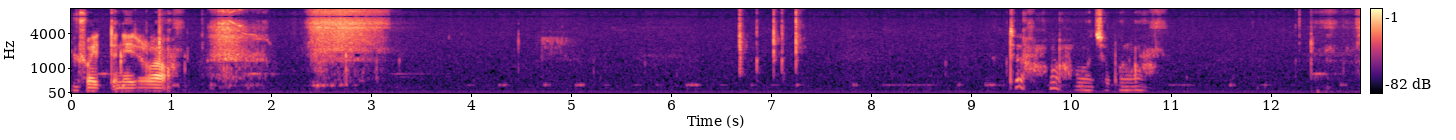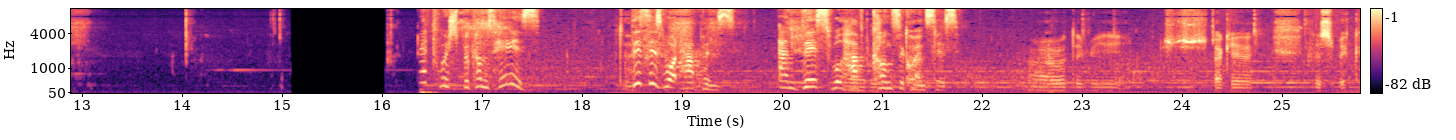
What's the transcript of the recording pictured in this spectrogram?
Invite the Nidra. Deathwish becomes his. Death this is what happens, and this will have consequences. That? Would they be? stuck in the pick.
